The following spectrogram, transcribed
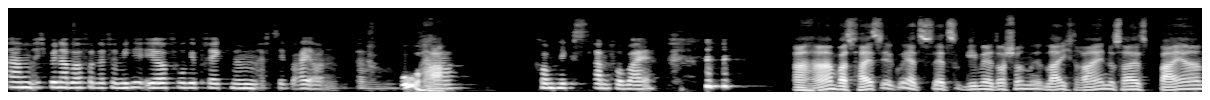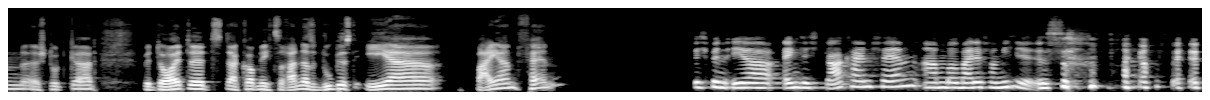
Ähm, ich bin aber von der Familie eher vorgeprägt mit dem FC Bayern. Ähm, Oha. Da kommt nichts dran vorbei. Aha, was heißt, jetzt, jetzt gehen wir doch schon leicht rein. Das heißt, Bayern, äh, Stuttgart bedeutet, da kommt nichts ran. Also du bist eher Bayern-Fan? Ich bin eher eigentlich gar kein Fan, aber meine Familie ist Bayern-Fan.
